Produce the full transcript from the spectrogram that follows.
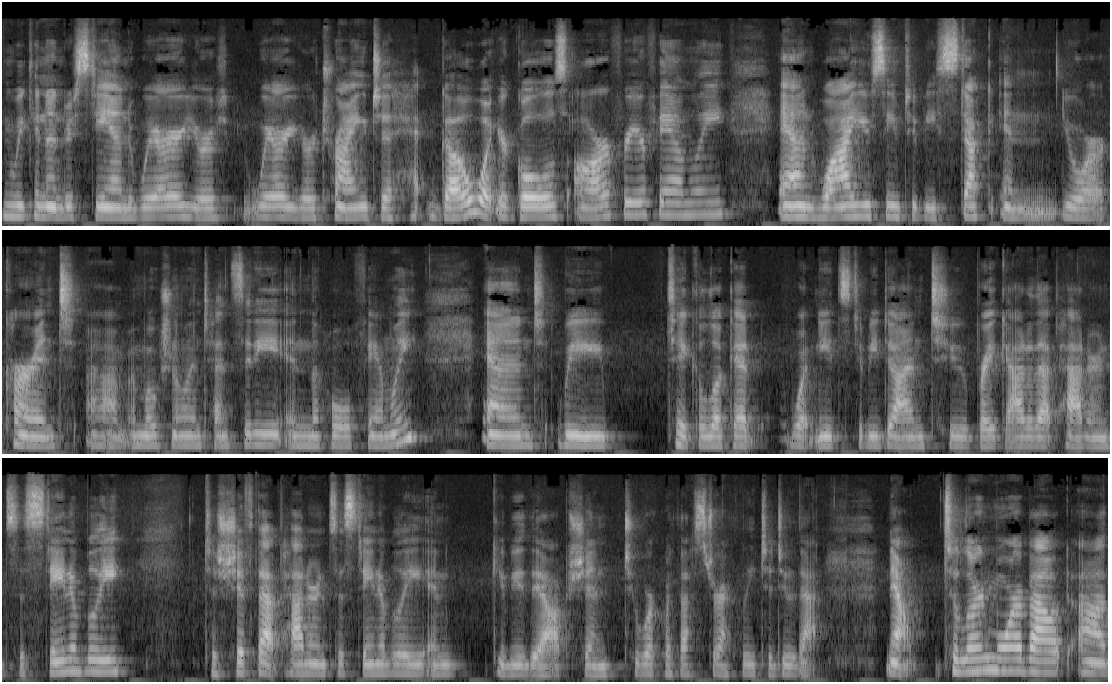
we can understand where you're where you're trying to go what your goals are for your family and why you seem to be stuck in your current um, emotional intensity in the whole family. And we take a look at what needs to be done to break out of that pattern sustainably to shift that pattern sustainably and give you the option to work with us directly to do that now, to learn more about uh,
